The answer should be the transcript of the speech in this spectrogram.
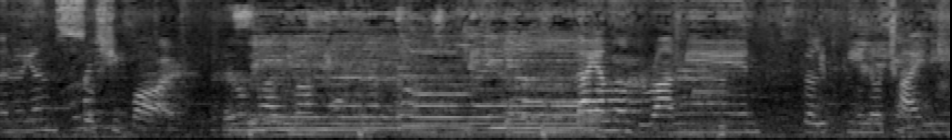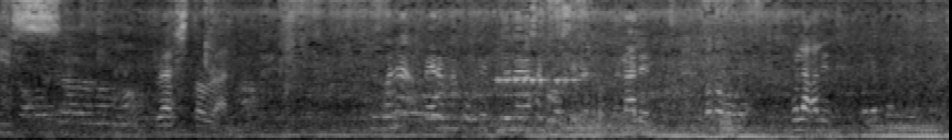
Ano yan? Sushi bar. Diamond Ramen Filipino Chinese restaurant. Wala, pero man ulit. Doon na lang sa grocery. Alin? Wala alin. Wala pa rin.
